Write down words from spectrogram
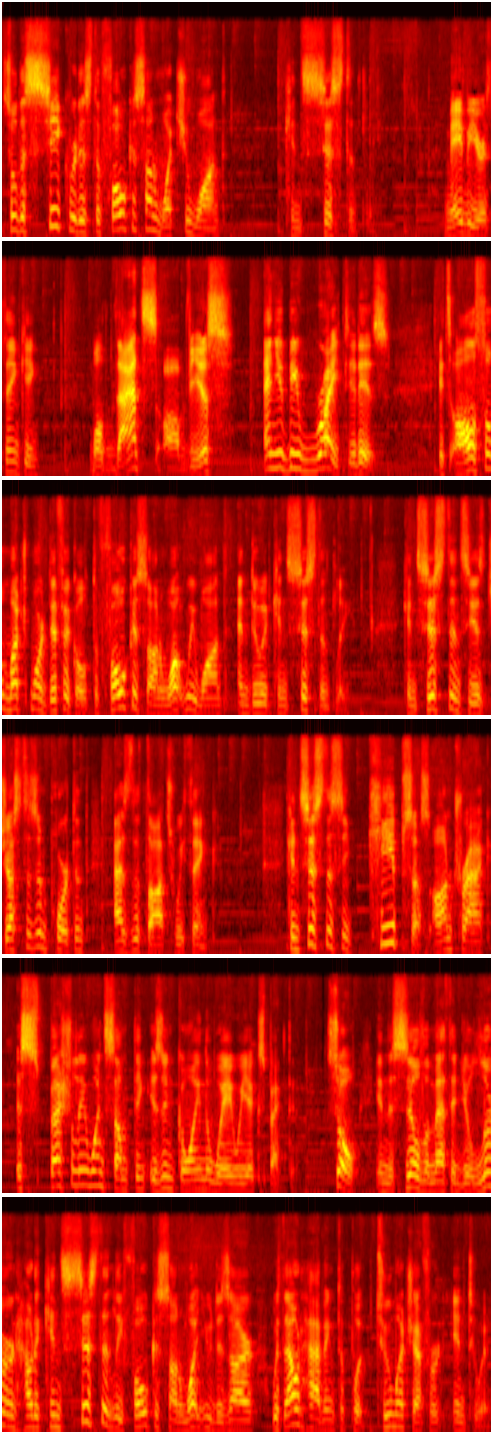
So the secret is to focus on what you want consistently. Maybe you're thinking, well, that's obvious. And you'd be right, it is. It's also much more difficult to focus on what we want and do it consistently. Consistency is just as important as the thoughts we think. Consistency keeps us on track, especially when something isn't going the way we expected. So, in the Silva method, you'll learn how to consistently focus on what you desire without having to put too much effort into it.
